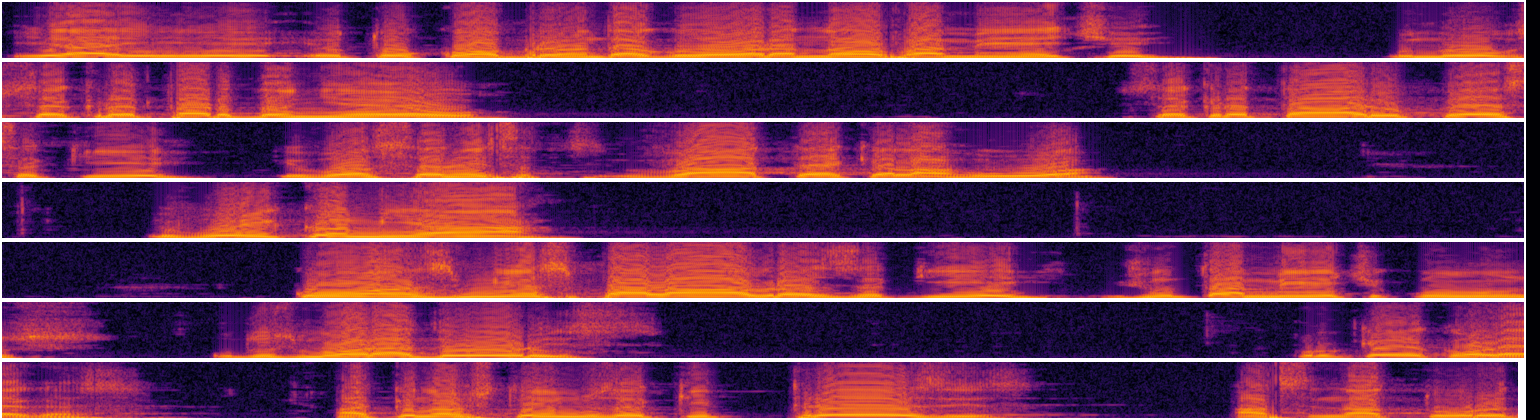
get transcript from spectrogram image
E aí eu estou cobrando agora novamente o novo secretário Daniel. Secretário, peço aqui que Vossa Excelência vá até aquela rua. Eu vou encaminhar com as minhas palavras aqui, juntamente com os, os dos moradores. Por quê, colegas? Aqui nós temos aqui 13 assinaturas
